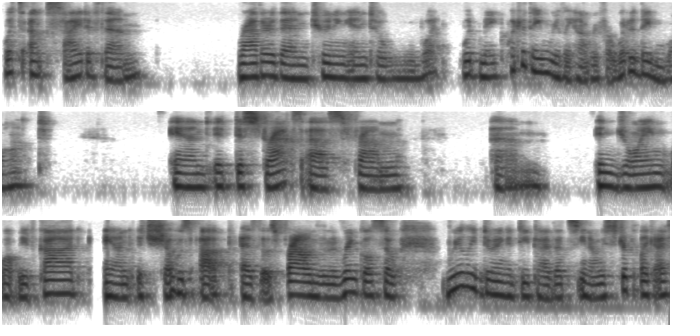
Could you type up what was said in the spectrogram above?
what's outside of them rather than tuning into what would make what are they really hungry for what do they want and it distracts us from um, enjoying what we've got and it shows up as those frowns and the wrinkles so really doing a deep dive that's you know we strip like I,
